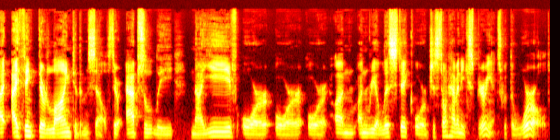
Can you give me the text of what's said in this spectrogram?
I, I, think they're lying to themselves. They're absolutely naive or or or un, unrealistic or just don't have any experience with the world.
